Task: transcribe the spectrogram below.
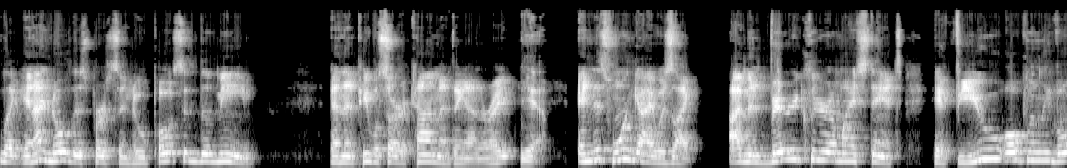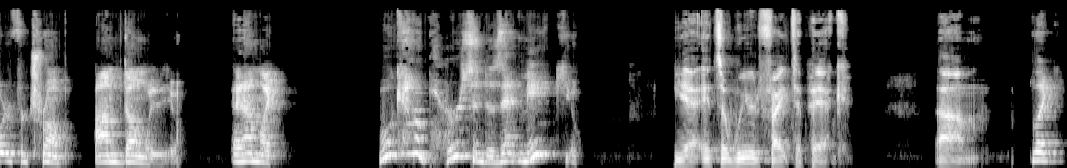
like, and I know this person who posted the meme, and then people started commenting on it, right? Yeah. And this one guy was like, I've been very clear on my stance. If you openly voted for Trump, I'm done with you. And I'm like, what kind of person does that make you? Yeah, it's a weird fight to pick. Um, Like,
